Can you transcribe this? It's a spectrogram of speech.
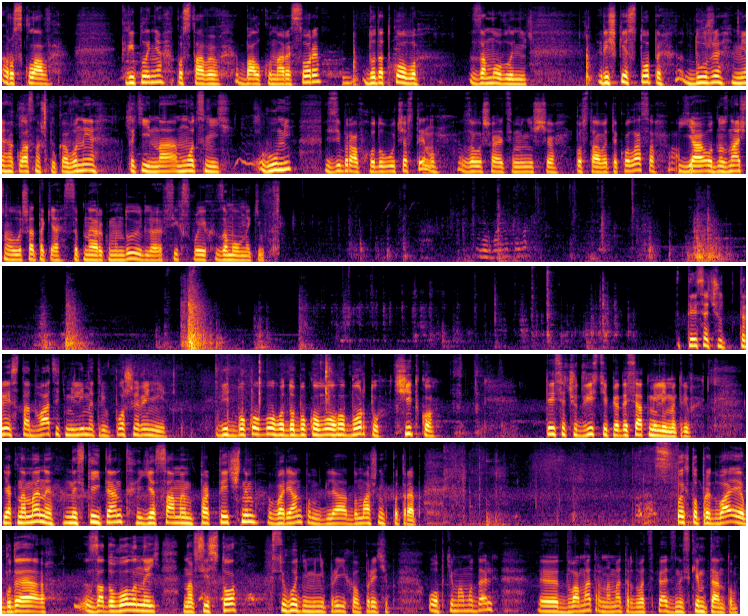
розклав кріплення, поставив балку на ресори. Додатково замовлені ріжки стопи. Дуже мега класна штука. Вони такі на моцній гумі. Зібрав ходову частину. Залишається мені ще поставити колеса. Я однозначно лише таке сипне рекомендую для всіх своїх замовників. «1320 мм по ширині. Від бокового до бокового борту чітко 1250 мм. Як на мене, низький тент є самим практичним варіантом для домашніх потреб. Той, хто придбає, буде задоволений на всі 100. Сьогодні мені приїхав причіп Optima модель е, 2 метри на метр 25 з низьким тентом.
